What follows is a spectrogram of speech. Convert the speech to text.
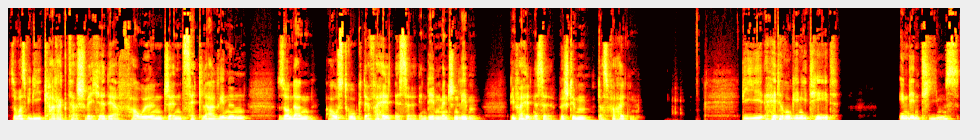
sowas wie die Charakterschwäche der faulen Gen Zettlerinnen, sondern Ausdruck der Verhältnisse, in denen Menschen leben. Die Verhältnisse bestimmen das Verhalten. Die Heterogenität in den Teams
